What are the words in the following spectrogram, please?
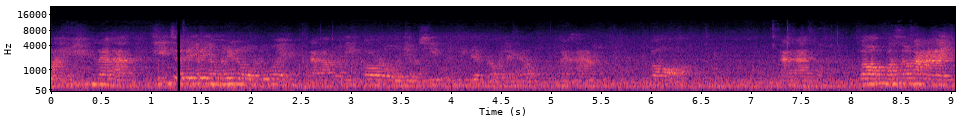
ไม่ไหวนะคะชีสเจอได้ยังไม่ได้โรลด้วยนะคะวันนี้ก็โรลเดียวชีสเป็นที่เรียบร้อยแล้วนะคะก็นะคะก็คอสไลน์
